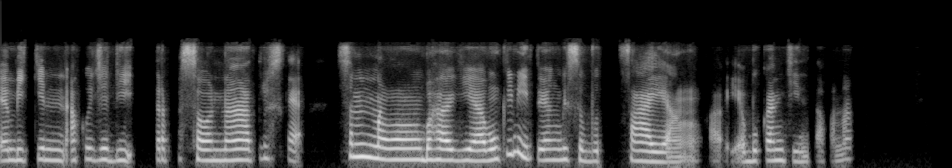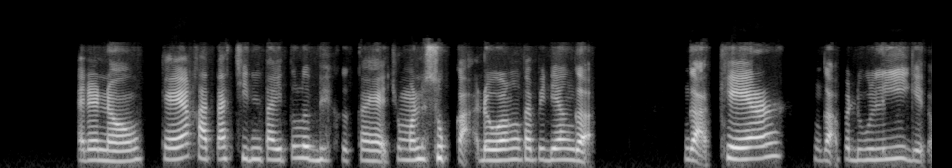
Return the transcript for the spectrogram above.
yang bikin aku jadi terpesona terus kayak seneng bahagia. Mungkin itu yang disebut sayang kali ya bukan cinta. Karena I don't know kayak kata cinta itu lebih ke kayak cuman suka doang tapi dia nggak nggak care nggak peduli gitu.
